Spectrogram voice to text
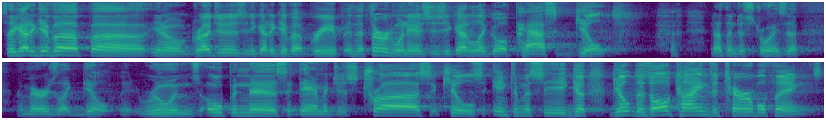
So you got to give up, uh, you know, grudges, and you got to give up grief. And the third one is, is you got to let go of past guilt. Nothing destroys a, a marriage like guilt. It ruins openness, it damages trust, it kills intimacy. Guilt does all kinds of terrible things.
